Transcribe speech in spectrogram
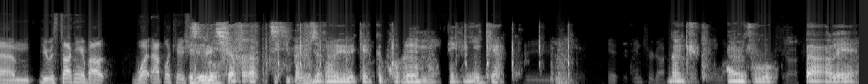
Um, he was talking about what application. Désolé, chers participants, nous avons eu quelques problèmes techniques. Donc, on vous parlait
